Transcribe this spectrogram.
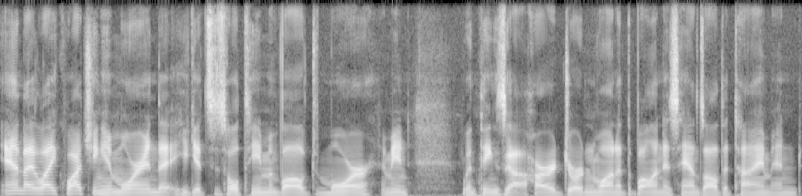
and I like watching him more in that he gets his whole team involved more. I mean, when things got hard, Jordan wanted the ball in his hands all the time, and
